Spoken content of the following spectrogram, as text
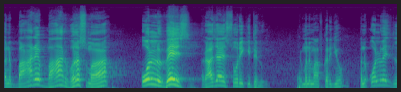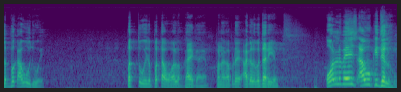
અને બારે બાર વર્ષમાં ઓલવેઝ રાજાએ સોરી કીધેલું. કે મને માફ કરી દો અને ઓલવેઝ લગભગ આવું જ હોય. પત્તું હોય તો પતાવો, હાલો, ગાય ગાય એમ. પણ આપણે આગળ વધારીએ એમ. ઓલવેઝ આવું કીધેલું.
